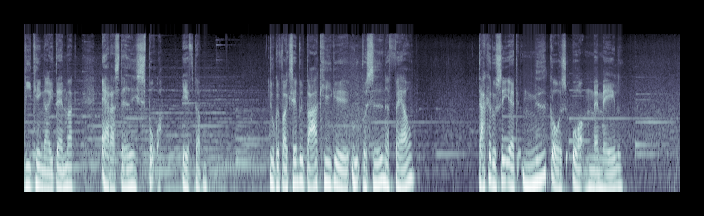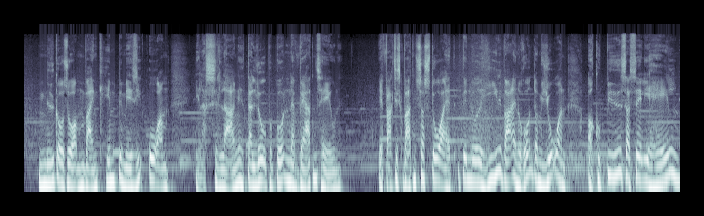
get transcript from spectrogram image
vikinger i Danmark, er der stadig spor efter dem. Du kan for eksempel bare kigge ud på siden af færgen. Der kan du se, at Midgårdsormen er malet – Midgårdsormen var en kæmpemæssig orm, eller slange, der lå på bunden af verdenshavene. Ja, faktisk var den så stor, at den nåede hele vejen rundt om jorden og kunne bide sig selv i halen.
